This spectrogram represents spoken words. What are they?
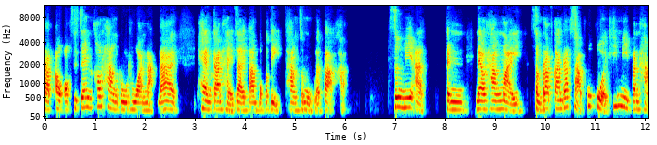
รับเอาออกซิเจนเข้าทางรูทวารหนักได้ แทนการหายใจตามปกติทางจมูกและปากค่ะ ซึ่งนี่อาจเป็นแนวทางใหม่สำหรับการรักษาผู้ป่วยที่มีปัญหา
